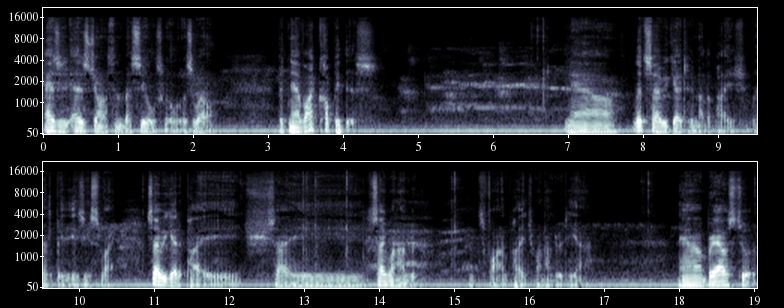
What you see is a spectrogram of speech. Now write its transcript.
as, as Jonathan Basile's will as well. But now if I copy this, now let's say we go to another page, that'll be the easiest way. So we go to page, say, say 100. Let's find page 100 here. Now browse to it.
